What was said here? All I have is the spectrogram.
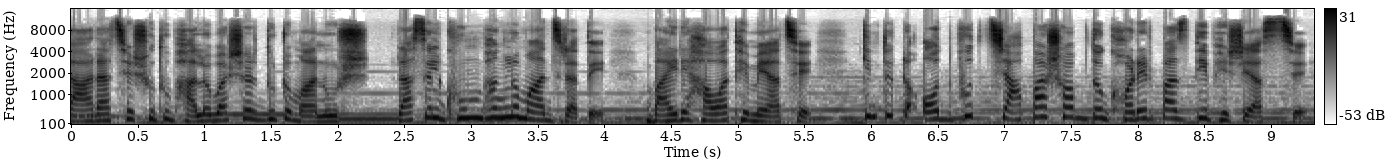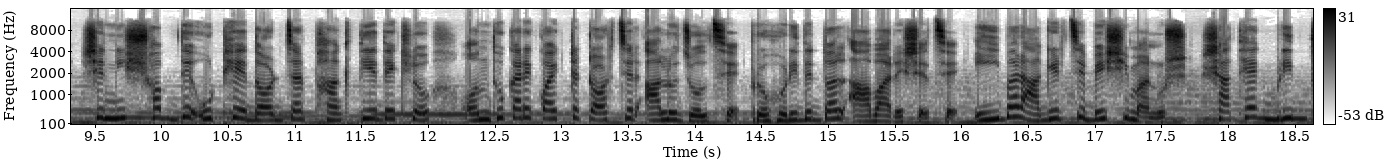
তার আছে শুধু ভালোবাসার দুটো মানুষ। রাসেল ঘুম ভাঙল মাঝরাতে, বাইরে হাওয়া থেমে আছে, কিন্তু একটা অদ্ভুত চাপা শব্দ ঘরের পাশ দিয়ে ভেসে আসছে। সে নিঃশব্দে উঠে দরজার ফাঁক দিয়ে দেখল অন্ধকারে কয়েকটা টর্চের আলো জ্বলছে। প্রহরীদের দল আবার এসেছে। এইবার আগের চেয়ে বেশি মানুষ। সাথে এক বৃদ্ধ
